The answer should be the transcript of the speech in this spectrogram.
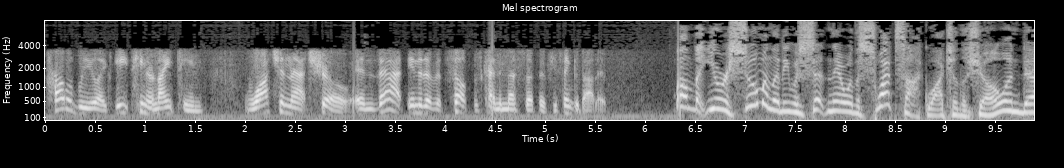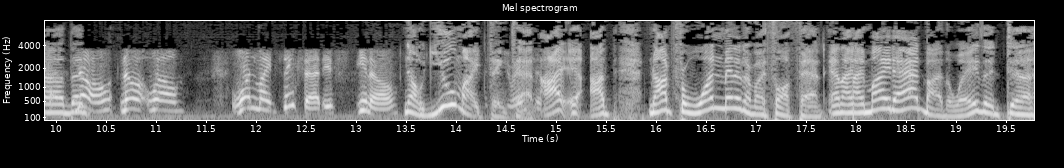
probably like 18 or 19 watching that show, and that in and of itself is kind of messed up if you think about it. Well, but you're assuming that he was sitting there with a sweat sock watching the show, and uh, that, No, no, well, one might think that if, you know... No, you might think that. I, I, Not for one minute have I thought that. And I, I might add, by the way, that uh,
